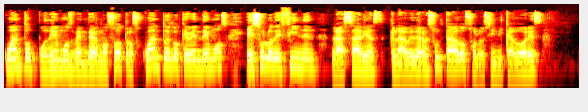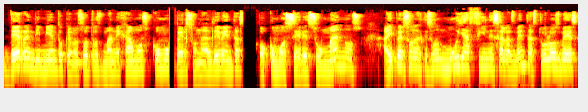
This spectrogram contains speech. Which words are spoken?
cuánto podemos vender nosotros, cuánto es lo que vendemos, eso lo definen las áreas clave de resultados o los indicadores de rendimiento que nosotros manejamos como personal de ventas o como seres humanos. Hay personas que son muy afines a las ventas, tú los ves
